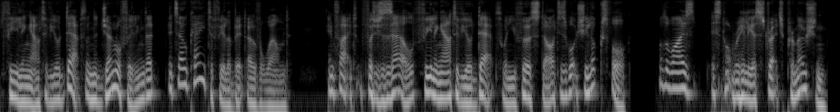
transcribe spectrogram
feeling out of your depth and the general feeling that it's okay to feel a bit overwhelmed. In fact, for Giselle, feeling out of your depth when you first start is what she looks for. Otherwise, it's not really a stretch promotion.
